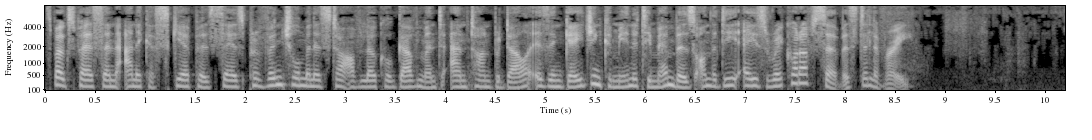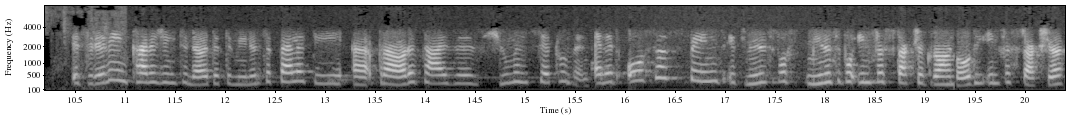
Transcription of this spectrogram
Spokesperson Annika Skeepers says Provincial Minister of Local Government Anton Bredell is engaging community members on the DA's record of service delivery it's really encouraging to note that the municipality uh, prioritizes human settlement and it also spends its municipal, municipal infrastructure grant building infrastructure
